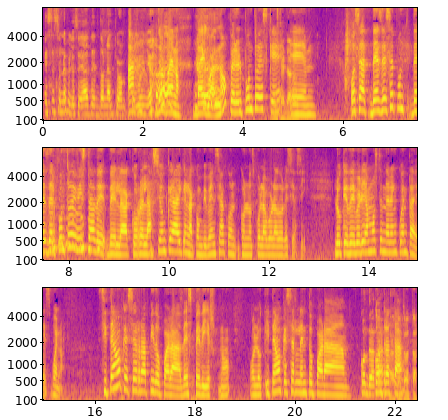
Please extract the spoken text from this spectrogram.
Esa es una filosofía de Donald Trump, Ajá. según yo. Yo, bueno, da igual, ¿no? Pero el punto es que, o sea, desde ese punto, desde el punto de vista de, de la correlación que hay en la convivencia con, con los colaboradores y así, lo que deberíamos tener en cuenta es, bueno, si tengo que ser rápido para despedir, ¿no? O lo, y tengo que ser lento para Contratar. Para contratar.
